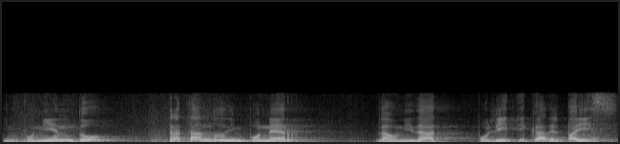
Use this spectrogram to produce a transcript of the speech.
imponiendo, tratando de imponer la unidad política del país,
